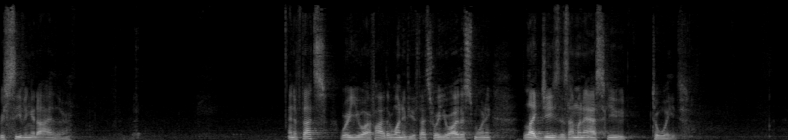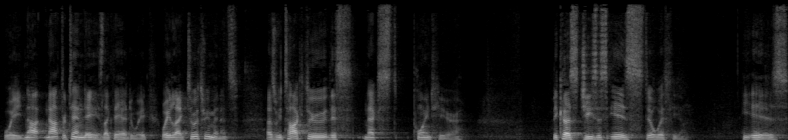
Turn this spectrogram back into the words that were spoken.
receiving it either. And if that's where you are, if either one of you, if that's where you are this morning, like Jesus, I'm going to ask you to wait. Wait, not, not for 10 days like they had to wait. Wait like two or three minutes as we talk through this next point here. Because Jesus is still with you. He is.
